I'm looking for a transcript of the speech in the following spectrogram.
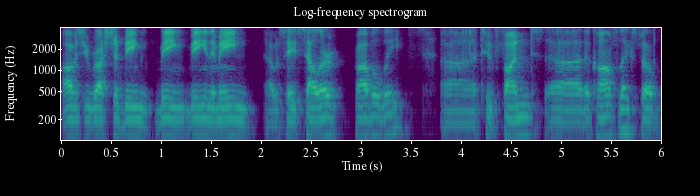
obviously, Russia being being being the main, I would say, seller probably uh, to fund uh, the conflicts. But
